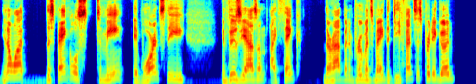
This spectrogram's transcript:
you know what? This Bengals, to me, it warrants the enthusiasm. I think there have been improvements made. The defense is pretty good.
